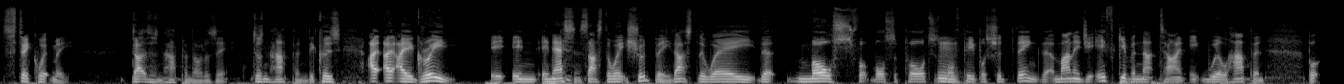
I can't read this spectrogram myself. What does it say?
Stick with me. That doesn't happen, though, does it? It doesn't happen because I, I, I agree. In in essence, that's the way it should be. That's the way that most football supporters, hmm. most people should think that a manager, if given that time, it will happen. But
